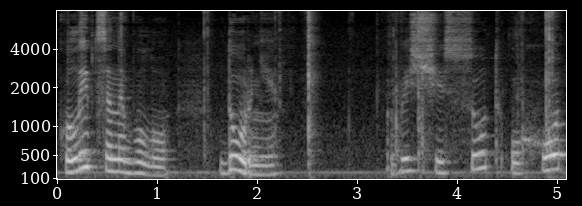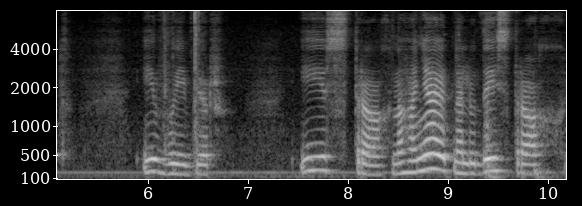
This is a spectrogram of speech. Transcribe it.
Коли б це не було. Дурні. Вищий суд, уход і вибір. І страх. Наганяють на людей страх.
